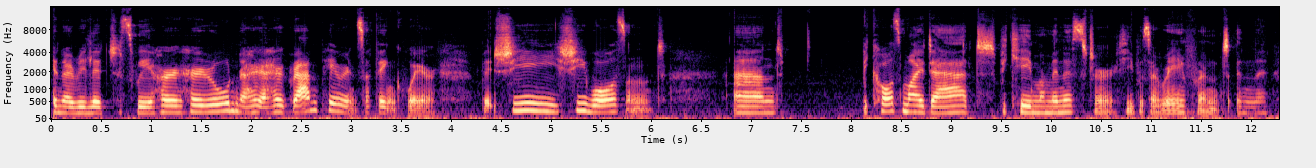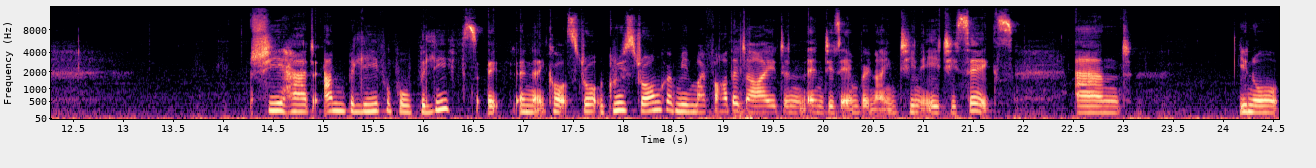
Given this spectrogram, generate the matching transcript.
in a religious way. Her her own her, her grandparents I think were, but she she wasn't, and because my dad became a minister, he was a reverend in the. She had unbelievable beliefs, it, and it got strong, grew stronger. I mean, my father died in, in December 1986, and you know,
